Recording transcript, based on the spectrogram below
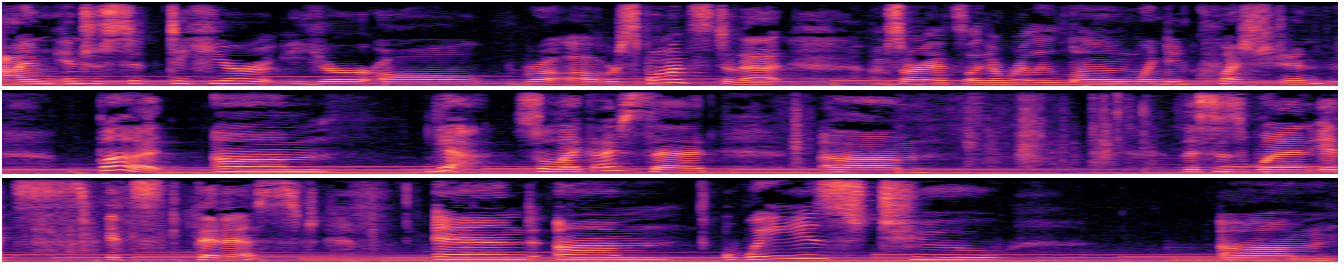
I'm interested to hear your all uh, response to that. I'm sorry that's like a really long-winded question, but um yeah. So like I said, um this is when it's it's thinnest and um ways to um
